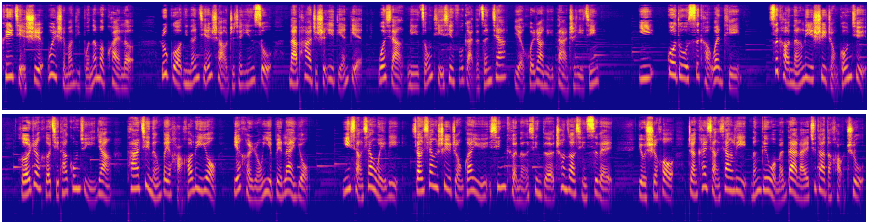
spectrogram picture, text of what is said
可以解释为什么你不那么快乐。如果你能减少这些因素，哪怕只是一点点，我想你总体幸福感的增加也会让你大吃一惊。一、过度思考问题。思考能力是一种工具，和任何其他工具一样，它既能被好好利用，也很容易被滥用。以想象为例，想象是一种关于新可能性的创造性思维。有时候，展开想象力能给我们带来巨大的好处。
